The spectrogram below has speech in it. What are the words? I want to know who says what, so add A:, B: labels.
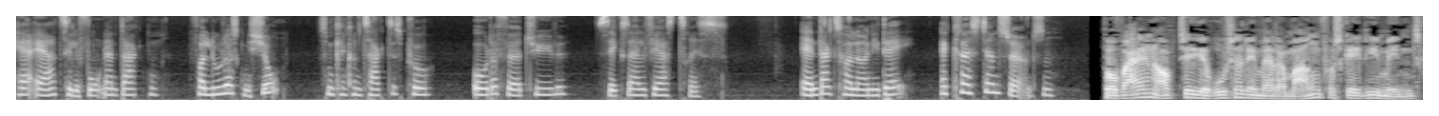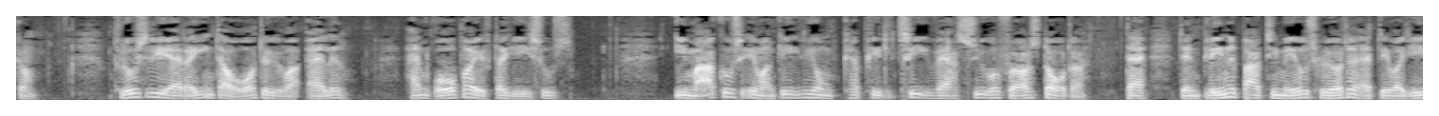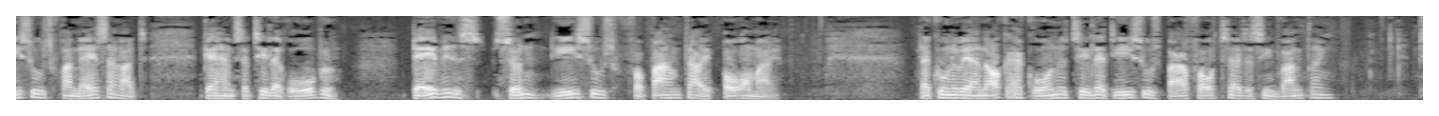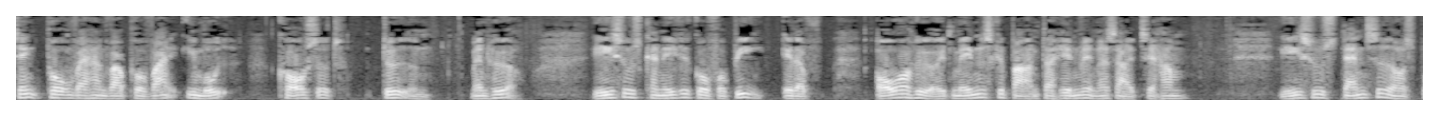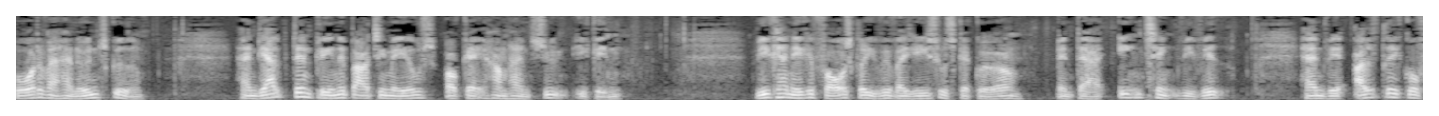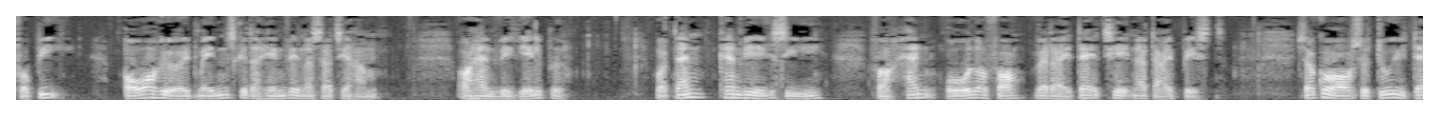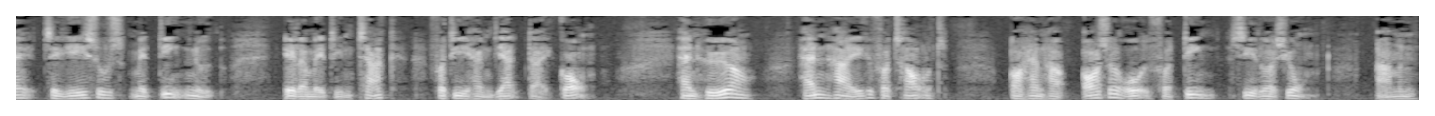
A: Her er telefonandagten fra Luthersk Mission, som kan kontaktes på 48 76 60. Andagtholderen i dag er Christian Sørensen.
B: På vejen op til Jerusalem er der mange forskellige mennesker. Pludselig er der en, der overdøver alle. Han råber efter Jesus. I Markus evangelium kapitel 10, vers 47 står der, da den blinde Bartimeus hørte, at det var Jesus fra Nazareth, gav han sig til at råbe, Davids søn Jesus, forbarm dig over mig. Der kunne være nok af grunde til, at Jesus bare fortsatte sin vandring. Tænk på, hvad han var på vej imod, korset, døden. Men hør, Jesus kan ikke gå forbi eller overhøre et menneskebarn, der henvender sig til ham. Jesus dansede og spurgte, hvad han ønskede. Han hjalp den blinde Bartimeus og gav ham hans syn igen. Vi kan ikke foreskrive, hvad Jesus skal gøre, men der er én ting, vi ved. Han vil aldrig gå forbi, overhøre et menneske, der henvender sig til ham, og han vil hjælpe. Hvordan kan vi ikke sige, for han råder for, hvad der i dag tjener dig bedst. Så gå også du i dag til Jesus med din nød, eller med din tak, fordi han hjalp dig i går. Han hører, han har ikke fortravlt, og han har også råd for din situation. Amen.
